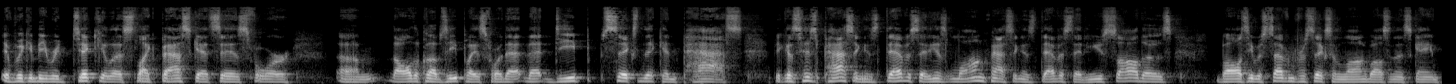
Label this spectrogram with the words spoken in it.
If we can be ridiculous, like Baskets is for um, all the clubs he plays for, that that deep six that can pass, because his passing is devastating. His long passing is devastating. You saw those balls. He was seven for six in long balls in this game,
